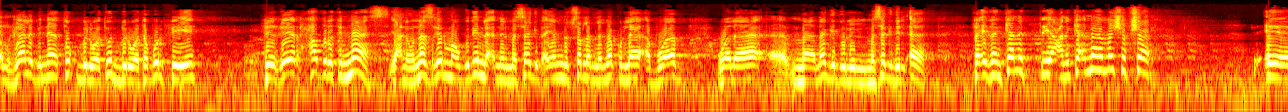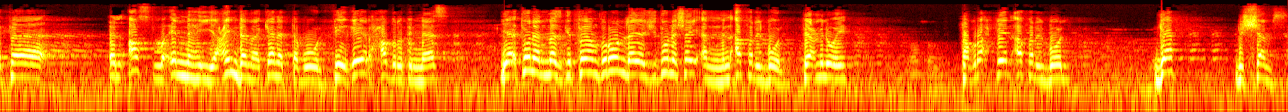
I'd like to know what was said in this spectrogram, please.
الغالب إنها تقبل وتدبر وتبول في إيه؟ في غير حضرة الناس. يعني والناس غير موجودين لأن المساجد أيام النبي صلى الله عليه وسلم لم يكن لها أبواب ولا ما نجد للمساجد الآن. فإذا كانت يعني كأنها ماشية في شارع فالأصل إن هي عندما كانت تبول في غير حضرة الناس يأتون المسجد فينظرون لا يجدون شيئا من أثر البول. فيعملوا إيه؟ طب راح فين أثر البول؟ جف بالشمس.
